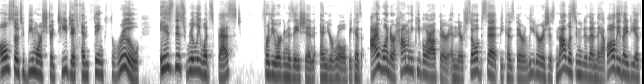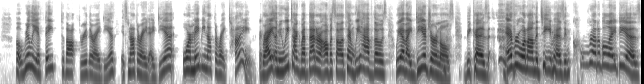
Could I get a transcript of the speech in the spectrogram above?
also to be more strategic and think through is this really what's best for the organization and your role because I wonder how many people are out there and they're so upset because their leader is just not listening to them. They have all these ideas, but really, if they thought through their ideas, it's not the right idea or maybe not the right time, right? I mean, we talk about that in our office all the time. We have those, we have idea journals because everyone on the team has incredible ideas.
